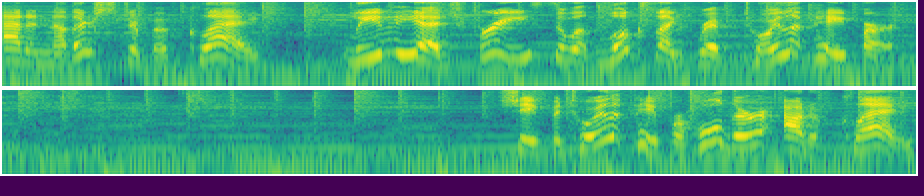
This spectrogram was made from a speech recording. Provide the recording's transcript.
Add another strip of clay. Leave the edge free so it looks like ripped toilet paper. Shape a toilet paper holder out of clay.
